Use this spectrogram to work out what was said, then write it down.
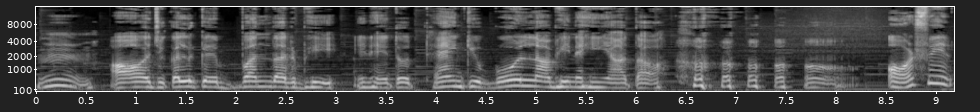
हम्म आजकल के बंदर भी, इन्हें तो थैंक यू बोलना भी नहीं आता। और फिर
